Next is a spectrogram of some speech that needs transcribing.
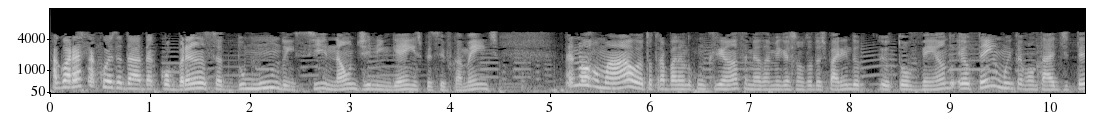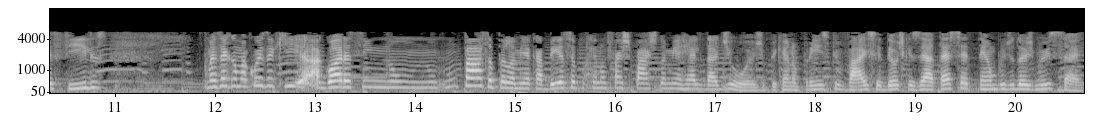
Agora, essa coisa da, da cobrança do mundo em si, não de ninguém especificamente, é normal. Eu tô trabalhando com criança, minhas amigas estão todas parindo, eu, eu tô vendo. Eu tenho muita vontade de ter filhos. Mas é que é uma coisa que agora, assim, não, não, não, passa pela minha cabeça porque não faz parte da minha realidade hoje. O Pequeno Príncipe vai, se Deus quiser, até setembro de 2007.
